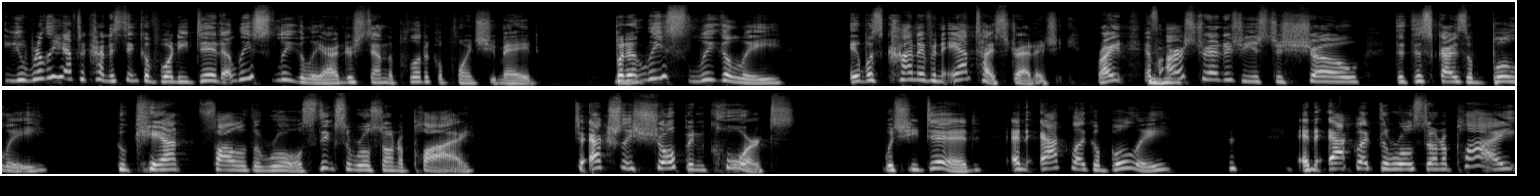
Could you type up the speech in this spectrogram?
you really have to kind of think of what he did, at least legally. I understand the political points you made, but mm-hmm. at least legally, it was kind of an anti strategy, right? If mm-hmm. our strategy is to show that this guy's a bully who can't follow the rules, thinks the rules don't apply, to actually show up in court, which he did, and act like a bully and act like the rules don't apply,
